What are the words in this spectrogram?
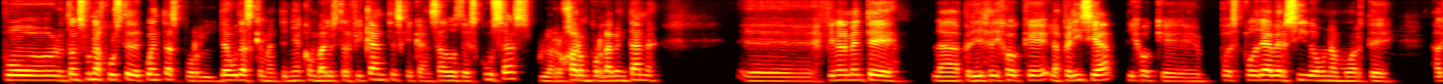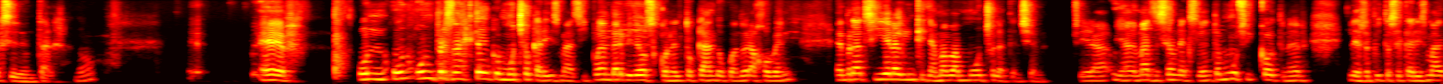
Por entonces un ajuste de cuentas por deudas que mantenía con varios traficantes que cansados de excusas lo arrojaron por la ventana. Eh, finalmente la pericia dijo que la pericia dijo que pues podría haber sido una muerte accidental, ¿no? Eh, eh, un, un, un, personaje que con mucho carisma. Si pueden ver videos con él tocando cuando era joven, en verdad sí era alguien que llamaba mucho la atención. Sí era, y además de ser un excelente músico, tener, les repito, ese carisma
